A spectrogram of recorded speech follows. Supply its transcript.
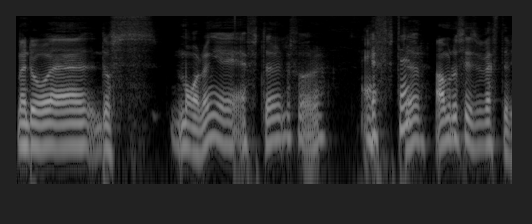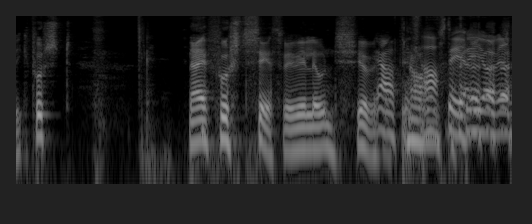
Men då, eh, då Malung är efter eller före? Efter. Ja men då ses vi i Västervik först. Nej, först ses vi vid lunch. Gör vi Ja, faktiskt. Ja, det gör det gör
